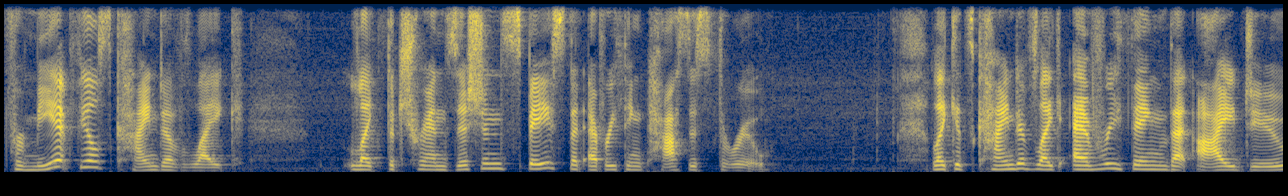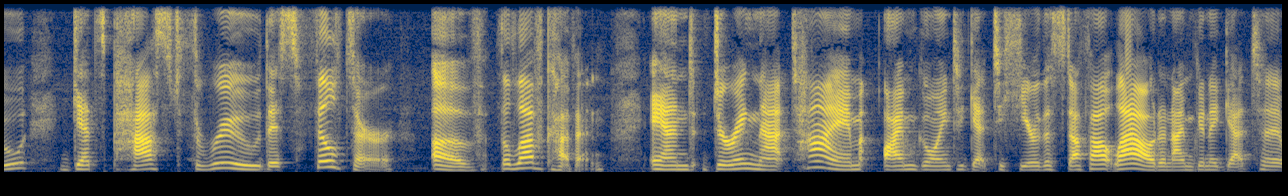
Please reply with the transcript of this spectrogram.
For me, it feels kind of like, like the transition space that everything passes through. Like, it's kind of like everything that I do gets passed through this filter of the love coven. And during that time, I'm going to get to hear the stuff out loud and I'm going to get to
